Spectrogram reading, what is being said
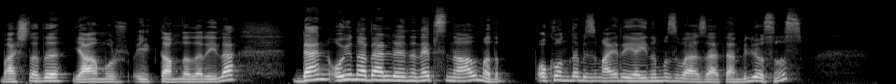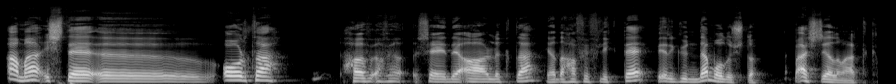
Başladı yağmur ilk damlalarıyla. Ben oyun haberlerinin hepsini almadım. O konuda bizim ayrı yayınımız var zaten biliyorsunuz. Ama işte e, orta şeyde ağırlıkta ya da hafiflikte bir gündem oluştu. Başlayalım artık.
